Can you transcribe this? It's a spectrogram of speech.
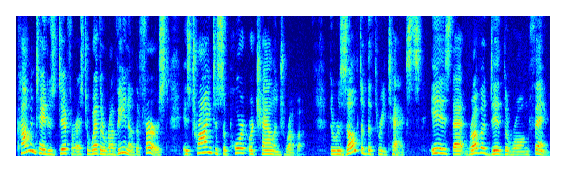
Commentators differ as to whether Ravina, the first, is trying to support or challenge Rava. The result of the three texts is that Rava did the wrong thing.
